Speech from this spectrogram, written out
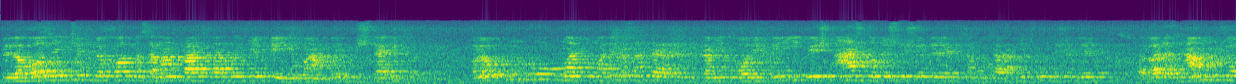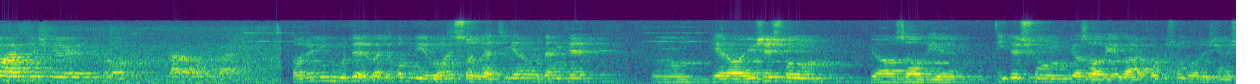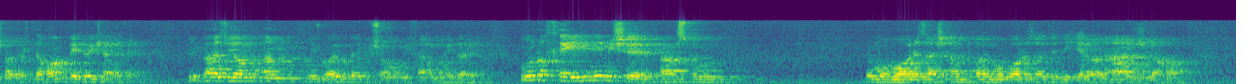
به لحاظ اینکه بخواد مثلا فرض فرمایید که قیدومندهای بیشتری داره. حالا اون رو اومد اومده مثلا در زمین تاریخی بهش از گذاشته شده مثلا مترقی خونده شده و بعد از همونجا هستش که ضربات برمی آره این بوده. ولی خب نیروهای سنتی هم بودن که گرایششون یا زاویه دیدشون یا زاویه برخوردشون با رژیم شاه ارتقام پیدا کرده. ولی بعضی هم, هم نیروهایی بودن که شما میفرمایید. داره اون رو خیلی نمیشه فرض کنیم به مبارزش هم پای مبارزات دیگران ارج نهاد.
